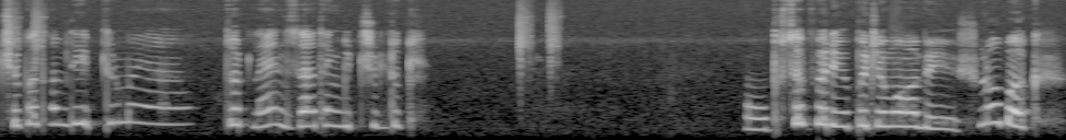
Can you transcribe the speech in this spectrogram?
Çöp adam deyip durma ya. Dur lan zaten küçüldük. O bu sefer yapacağım abi. Şuna bak.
